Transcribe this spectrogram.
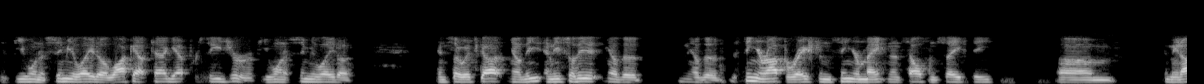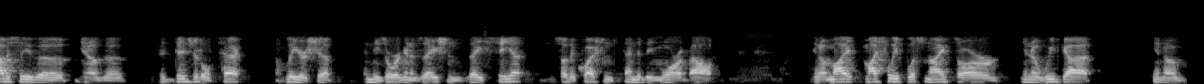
If you want to simulate a lockout tagout procedure, or if you want to simulate a, and so it's got you know these and these so the you know the you know the, the senior operations, senior maintenance, health and safety. Um, I mean, obviously the you know the the digital tech leadership in these organizations they see it, so the questions tend to be more about you know my my sleepless nights are you know we've got you know,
